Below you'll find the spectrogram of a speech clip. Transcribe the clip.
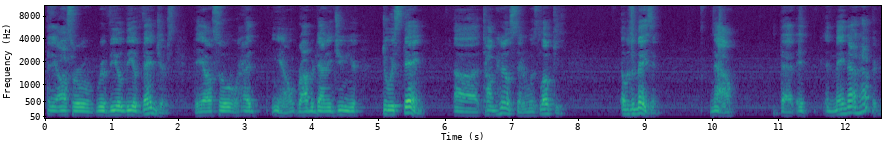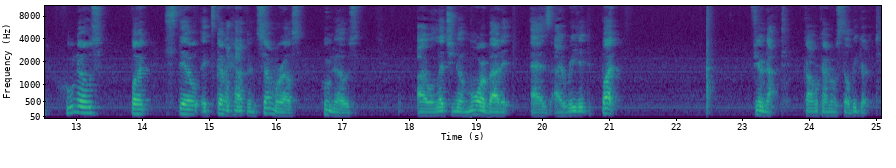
they also revealed the Avengers. They also had you know Robert Downey Jr. do his thing. Uh, Tom Hiddleston was Loki. It was amazing. Now that it it may not happen, who knows? But still, it's gonna happen somewhere else. Who knows? I will let you know more about it as I read it. But fear not. Comic Con will still be great.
